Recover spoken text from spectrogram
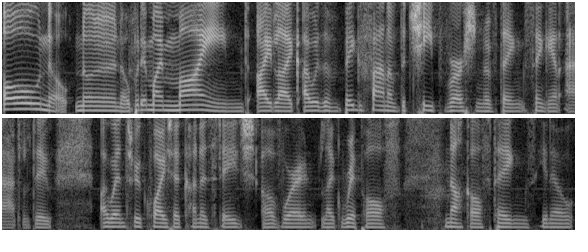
Oh no, no, no, no, no. But in my mind, I like I was a big fan of the cheap version of things, thinking, ah, it'll do. I went through quite a kind of stage of wearing like rip off, knock off things, you know.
